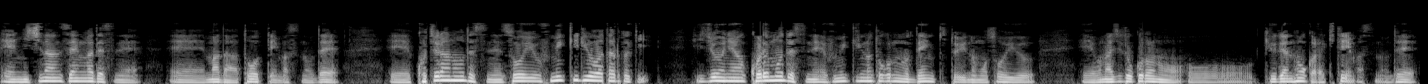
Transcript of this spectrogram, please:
えー、日南線がですね、えー、まだ通っていますので、えー、こちらのですね、そういう踏切を渡るとき、非常にこれもですね、踏切のところの電気というのもそういう、えー、同じところの宮殿の方から来ていますので、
